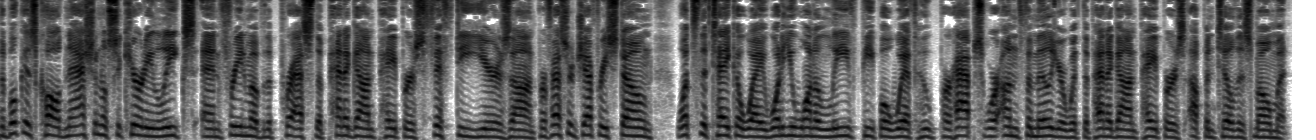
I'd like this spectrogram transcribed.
The book is called National Security Leaks and Freedom of the Press The Pentagon Papers 50 Years On. Professor Geoffrey Stone, what's the takeaway? What do you want to leave people with who perhaps were unfamiliar with the Pentagon Papers up until this moment?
